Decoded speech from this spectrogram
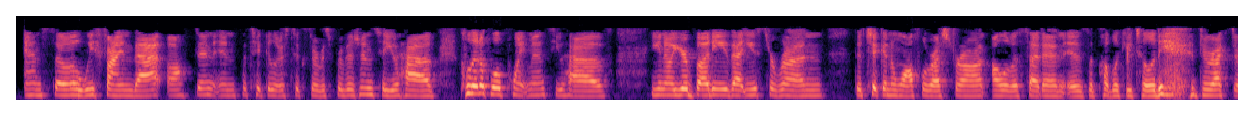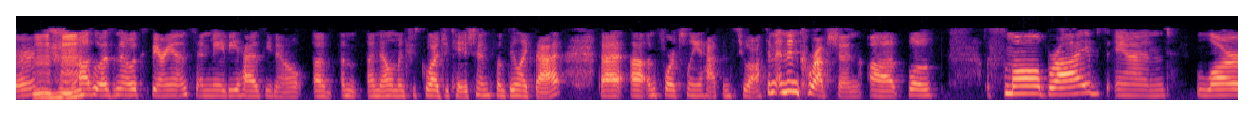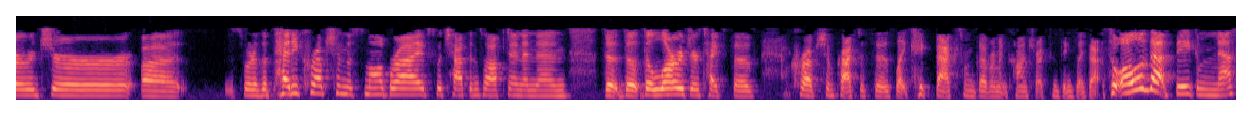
And so we find that often in particularistic service provision. So you have political appointments, you have you know, your buddy that used to run the chicken and waffle restaurant all of a sudden is a public utility director mm-hmm. uh, who has no experience and maybe has, you know, a, a, an elementary school education, something like that. That uh, unfortunately happens too often. And then corruption, uh, both small bribes and larger uh, sort of the petty corruption, the small bribes, which happens often, and then the, the, the, larger types of corruption practices like kickbacks from government contracts and things like that. So all of that big mess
